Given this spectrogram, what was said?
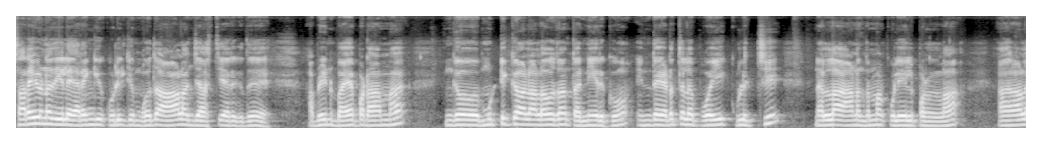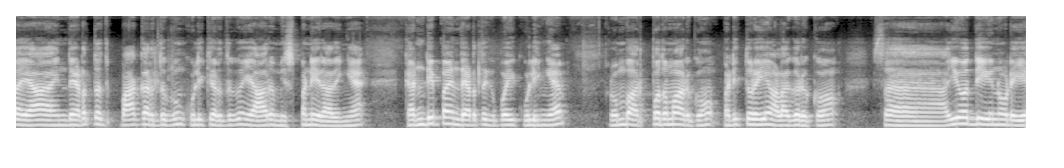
சரையு நதியில் இறங்கி குளிக்கும்போது ஆழம் ஜாஸ்தியாக இருக்குது. அப்படின்னு பயப்படாமல் இங்கே முட்டிக்கால் அளவு தான் தண்ணி இருக்கும். இந்த இடத்துல போய் குளித்து நல்லா ஆனந்தமாக குளியல் பண்ணலாம். அதனால் யா இந்த இடத்த பார்க்கறதுக்கும் குளிக்கிறதுக்கும் யாரும் மிஸ் பண்ணிடாதீங்க கண்டிப்பாக இந்த இடத்துக்கு போய் குளிங்க. ரொம்ப அற்புதமாக இருக்கும். படித்துறையும் அழகு இருக்கும். ச அயோத்தியினுடைய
